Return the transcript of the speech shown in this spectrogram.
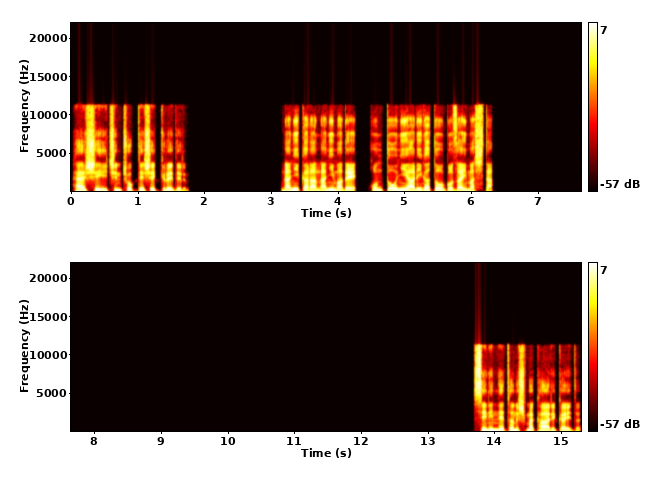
Her şey için çok teşekkür ederim. 何から何まで、本当にありがとうございました。Seninle tanışmak harikaydı.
